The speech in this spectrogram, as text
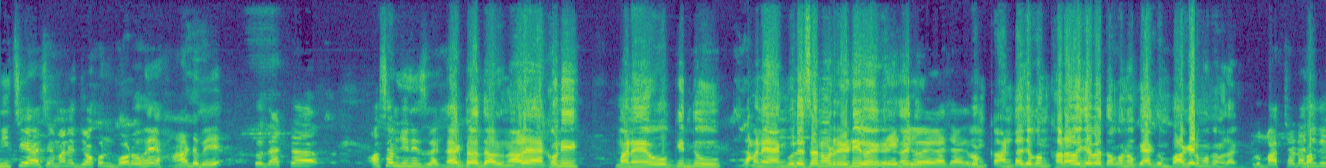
নিচে আছে। মানে যখন বড় হয়ে হাঁটবে তো একটা অসাম জিনিস লাগবে। একটা দারুণ আর এখনই মানে ও কিন্তু মানে অ্যাঙ্গুলেশন ওর রেডি হয়ে গেছে রেডি হয়ে গেছে এবং কানটা যখন খাড়া হয়ে যাবে তখন ওকে একদম বাঘের মতন লাগবে। পুরো বাচ্চাটা যদি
